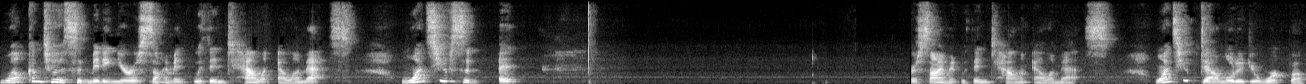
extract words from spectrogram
Welcome to submitting your assignment within Talent LMS. Once you've submitted uh, your assignment within Talent LMS. Once you've downloaded your workbook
